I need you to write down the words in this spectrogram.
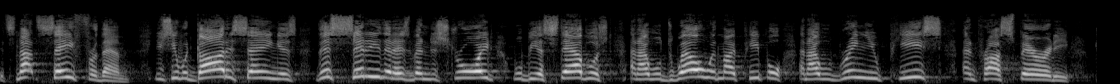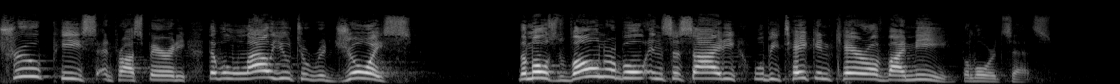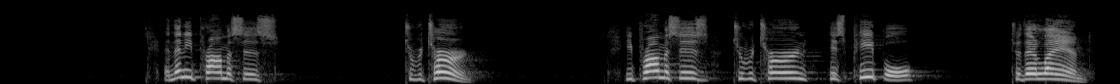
It's not safe for them. You see, what God is saying is this city that has been destroyed will be established, and I will dwell with my people, and I will bring you peace and prosperity. True peace and prosperity that will allow you to rejoice the most vulnerable in society will be taken care of by me, the Lord says. And then he promises to return. He promises to return his people to their land.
